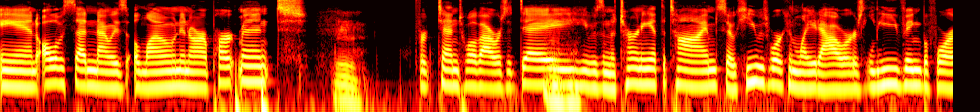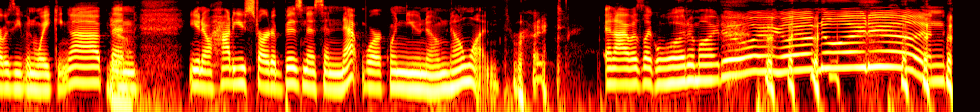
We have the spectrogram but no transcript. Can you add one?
and all of a sudden I was alone in our apartment. For 10, 12 hours a day. Mm-hmm. He was an attorney at the time. So he was working late hours, leaving before I was even waking up. And, you know, how do you start a business and network when you know no one? right. And I was like, what am I doing? I have no idea. And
